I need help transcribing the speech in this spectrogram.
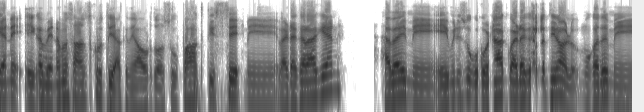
ගැන ඒක වෙනම සංස්කෘතියක්න අවුතු සුපහක් තිස්සේ මේ වැඩ කරා කියන්න. හැබැයි මේ ඒ මිනිසු ගොඩක් වැඩ කරලා තිනලු මොකද මේ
